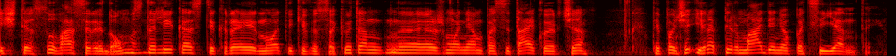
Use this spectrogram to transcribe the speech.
iš tiesų vasara įdomus dalykas, tikrai nuotikių visokių ten e, žmonėm pasitaiko ir čia taip pat yra pirmadienio pacientai.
